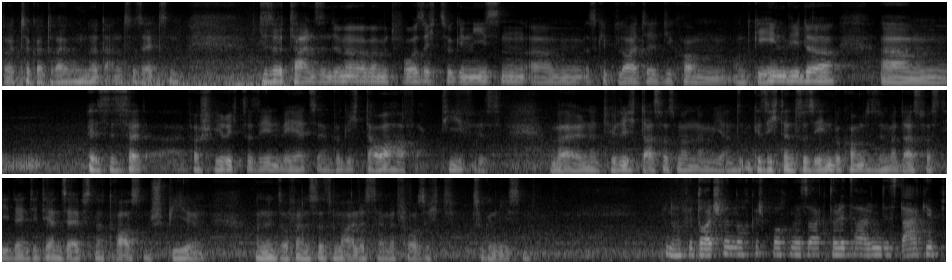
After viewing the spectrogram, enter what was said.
bei ca. 300 anzusetzen. Diese Zahlen sind immer aber mit Vorsicht zu genießen. Ähm, es gibt Leute, die kommen und gehen wieder. Ähm, es ist halt einfach schwierig zu sehen, wer jetzt wirklich dauerhaft aktiv ist. Weil natürlich das, was man an Gesichtern zu sehen bekommt, ist immer das, was die Identitären selbst nach draußen spielen. Und insofern ist das immer alles sehr mit Vorsicht zu genießen. Genau, für Deutschland noch gesprochen, also aktuelle Zahlen, die es da gibt,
